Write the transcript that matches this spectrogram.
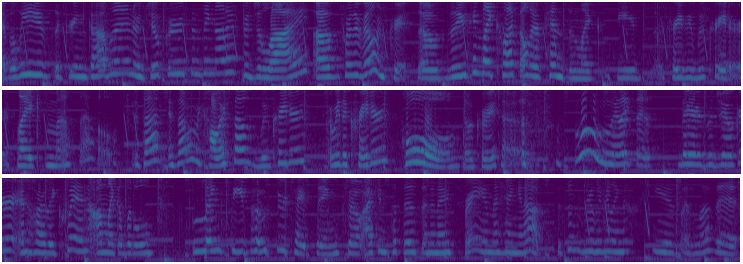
I believe the Green Goblin or Joker or something on it for July of for their villains crate. So you can like collect all their pins and like be a crazy loot creator like myself. Is that is that what we call ourselves? Loot creators? Are we the craters? Oh, the craters. Ooh, I like this. There's the Joker and Harley Quinn on like a little lengthy poster type thing so I can put this in a nice frame and hang it up. This is really, really nice. I love it.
